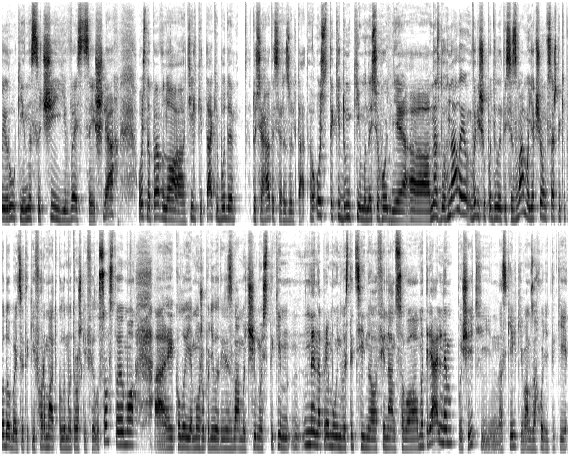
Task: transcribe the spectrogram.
свої руки і несучи її весь цей шлях, ось напевно тільки так і буде. Досягатися результат. Ось такі думки мене сьогодні е, наздогнали. Вирішив поділитися з вами. Якщо вам все ж таки подобається такий формат, коли ми трошки філософствуємо, і коли я можу поділитися з вами чимось таким не напряму інвестиційно фінансово матеріальним, пишіть наскільки вам заходять такі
